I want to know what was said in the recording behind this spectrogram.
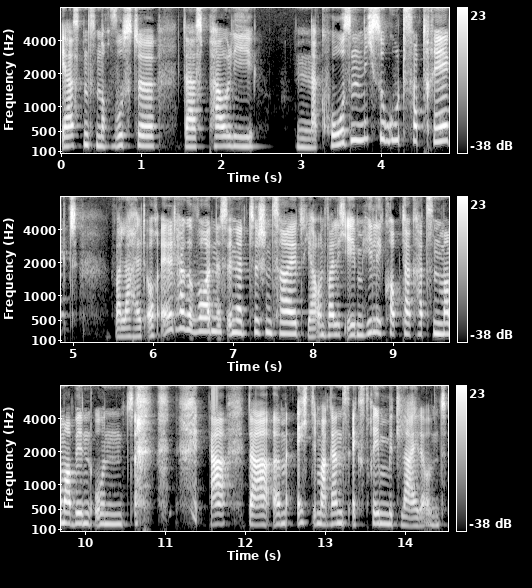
erstens noch wusste, dass Pauli Narkosen nicht so gut verträgt weil er halt auch älter geworden ist in der Zwischenzeit. Ja, und weil ich eben Helikopterkatzenmama bin und ja, da ähm, echt immer ganz extrem mitleide. Und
